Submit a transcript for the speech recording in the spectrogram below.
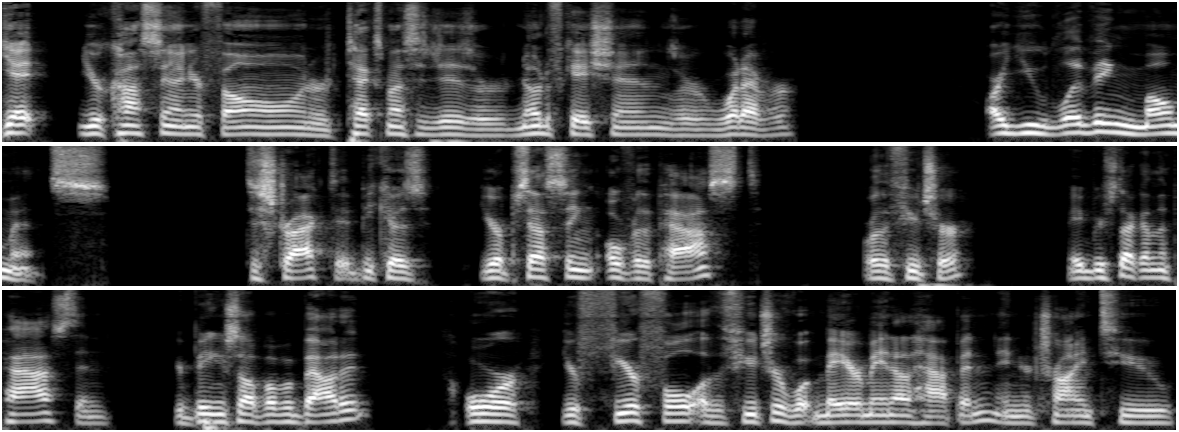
Yet you're constantly on your phone or text messages or notifications or whatever. Are you living moments distracted because you're obsessing over the past or the future? Maybe you're stuck in the past and you're beating yourself up about it, or you're fearful of the future, what may or may not happen, and you're trying to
